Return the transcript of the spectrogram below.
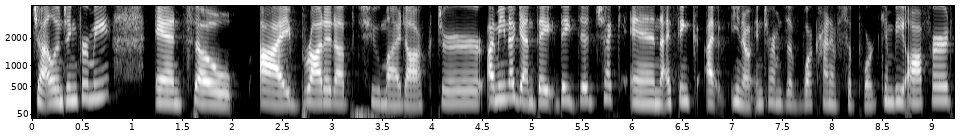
challenging for me. And so I brought it up to my doctor. I mean, again, they they did check in. I think I, you know, in terms of what kind of support can be offered,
